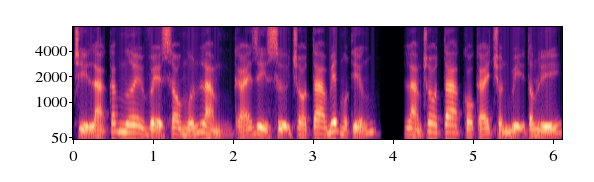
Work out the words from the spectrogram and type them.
chỉ là các ngươi về sau muốn làm cái gì sự cho ta biết một tiếng, làm cho ta có cái chuẩn bị tâm lý.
